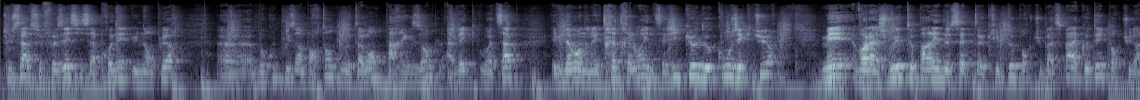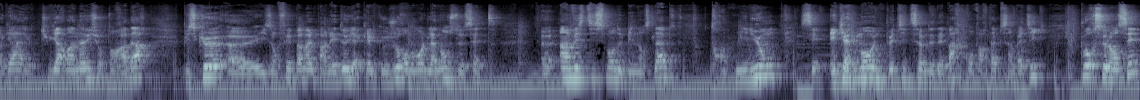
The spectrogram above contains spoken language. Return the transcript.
tout ça se faisait, si ça prenait une ampleur euh, beaucoup plus importante, notamment par exemple avec WhatsApp. Évidemment, on en est très très loin, il ne s'agit que de conjectures. Mais voilà, je voulais te parler de cette crypto pour que tu passes pas à côté, pour que tu gardes un œil sur ton radar, puisque euh, ils ont fait pas mal parler d'eux il y a quelques jours au moment de l'annonce de cette euh, investissement de Binance Labs, 30 millions, c'est également une petite somme de départ confortable, sympathique pour se lancer.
